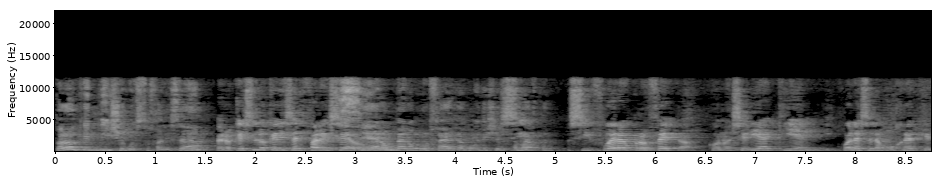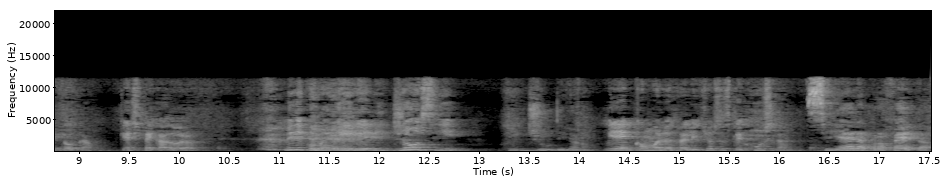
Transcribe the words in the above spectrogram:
Però che dice questo fariseo? Pero ¿qué es lo que dice el fariseo? Se era un vero profeta, come dice questa Si, parte, si fuera profeta, conocería quién y cuál es la mujer que toca, que es pecadora. Vedi come i religiosi ti giudicano. Miren cómo los religiosos te juzgan. Se era profeta,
